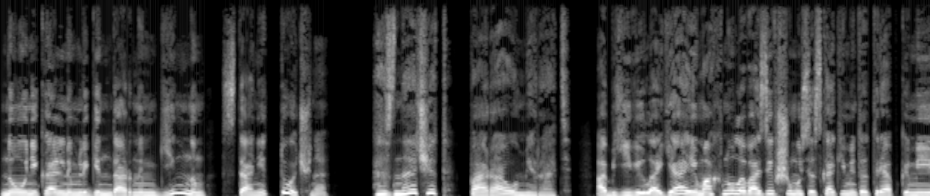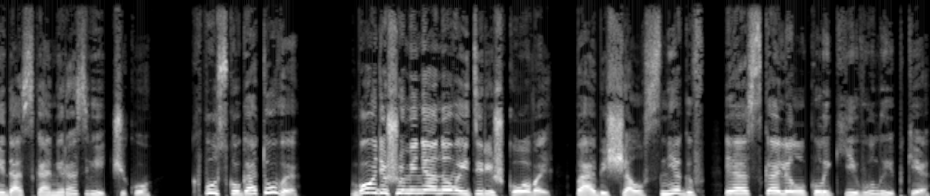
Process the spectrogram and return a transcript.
но уникальным легендарным гимном станет точно. Значит, пора умирать. объявила я и махнула возившемуся с какими-то тряпками и досками разведчику. «К пуску готовы?» «Будешь у меня новой Терешковой», — пообещал Снегов и оскалил клыки в улыбке.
